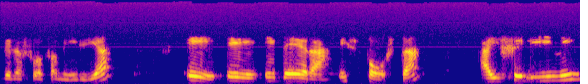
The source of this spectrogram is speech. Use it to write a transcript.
della sua famiglia e- e- ed era esposta ai felini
